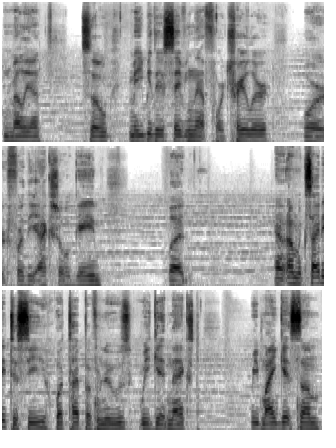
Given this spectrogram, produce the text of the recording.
and Melia. So maybe they're saving that for trailer or for the actual game. But I'm excited to see what type of news we get next. We might get some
